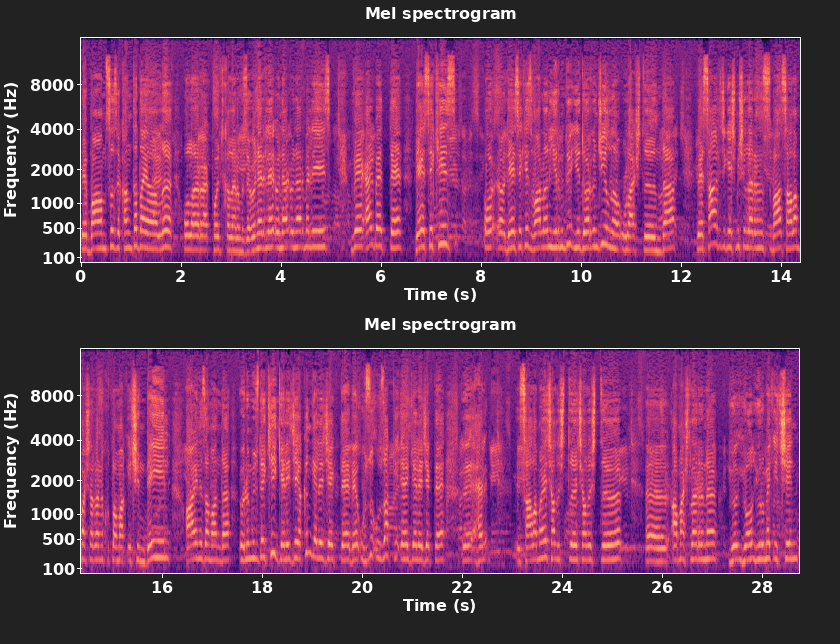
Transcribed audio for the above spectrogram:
ve bağımsız ve kanıta dayalı olarak politikalarımızı önerile, öner, önermeliyiz. Ve elbette D8 o, o D8 varlığının 24. yılına ulaştığında ve sadece geçmiş yılların sa- sağlam başarılarını kutlamak için değil, aynı zamanda önümüzdeki gelecek yakın gelecekte ve uzu uzak e, gelecekte e, sağlamaya çalıştığı çalıştığı e, amaçlarını yo- yol yürümek için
